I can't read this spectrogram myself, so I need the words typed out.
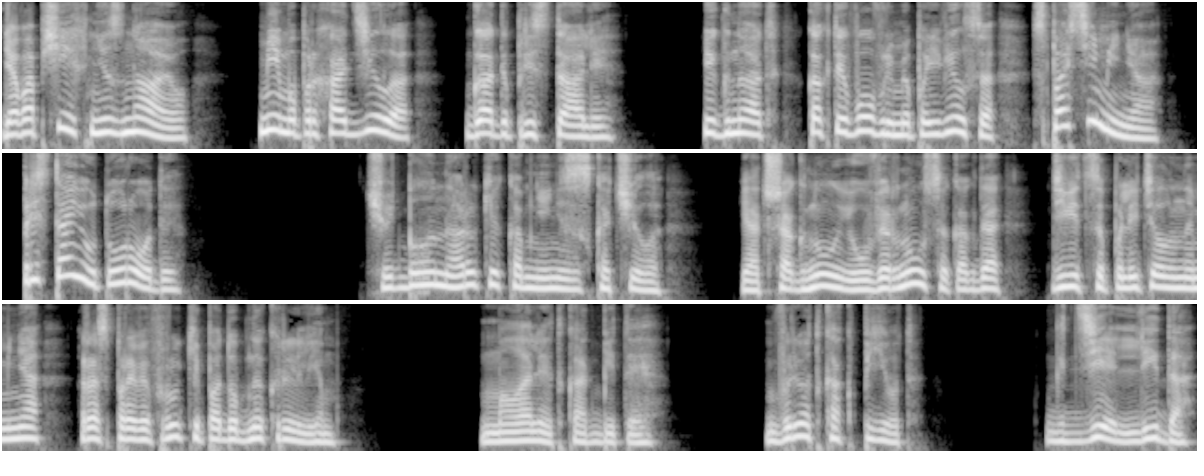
«Я вообще их не знаю. Мимо проходила, гады пристали. Игнат, как ты вовремя появился, спаси меня. Пристают уроды». Чуть было на руки ко мне не заскочила. Я отшагнул и увернулся, когда девица полетела на меня, расправив руки, подобно крыльям. Малолетка отбитая. Врет, как пьет. Где Лида?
